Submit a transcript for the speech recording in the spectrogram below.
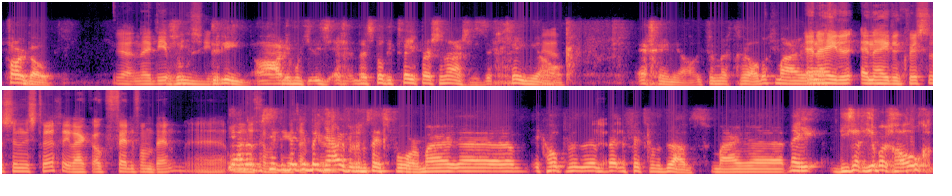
Fargo. Ja, nee, die heb ik niet Seizoen gezien. 3. Oh, die moet je, die is echt, daar speelt hij twee personages. Dat is echt geniaal. Echt geniaal. Ik vind hem echt geweldig. Maar, En eh, Hayden, en Hayden Christensen is terug, waar ik ook fan van ben. Eh, ja, daar ondergewaardeerd zit ik een beetje, een beetje huiverig nog steeds voor. Maar eh, ik hoop de benefit van de doubt. Maar eh, nee, die zet heel erg hoog.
